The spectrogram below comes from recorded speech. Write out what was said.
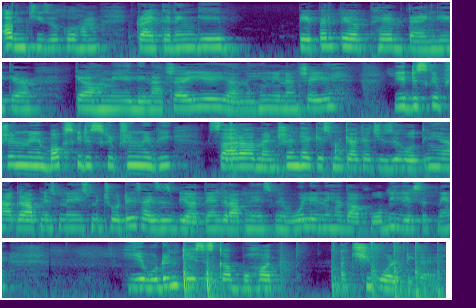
अब इन चीज़ों को हम ट्राई करेंगे पेपर पे और फिर बताएँगे क्या क्या हमें ये लेना चाहिए या नहीं लेना चाहिए। ये डिस्क्रिप्शन में बॉक्स की डिस्क्रिप्शन में भी सारा मैंशनड है कि इसमें क्या क्या चीज़ें होती हैं। अगर आपने इसमें इसमें छोटे साइजेस भी आते हैं, अगर आपने इसमें वो लेने हैं तो आप वो भी ले सकते हैं। ये वुडन केस इसका बहुत अच्छी क्वालिटी का है।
